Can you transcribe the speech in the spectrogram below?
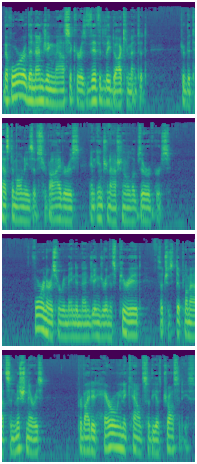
The horror of the Nanjing massacre is vividly documented through the testimonies of survivors and international observers. Foreigners who remained in Nanjing during this period, such as diplomats and missionaries, provided harrowing accounts of the atrocities.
